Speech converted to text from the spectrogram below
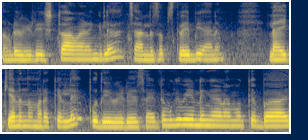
നമ്മുടെ വീഡിയോ ഇഷ്ടമാണെങ്കിൽ ചാനൽ സബ്സ്ക്രൈബ് ചെയ്യാനും ലൈക്ക് ചെയ്യാനൊന്നും മറക്കല്ലേ. പുതിയ വീഡിയോസായിട്ട് നമുക്ക് വീണ്ടും കാണാം. ഓക്കെ ബൈ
